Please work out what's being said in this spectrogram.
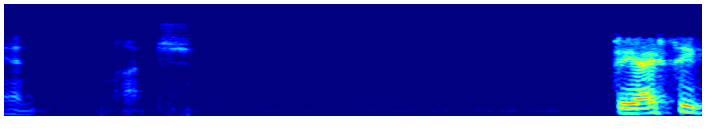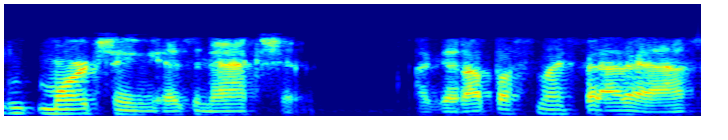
and much. See, I see marching as an action. I got up off my fat ass.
